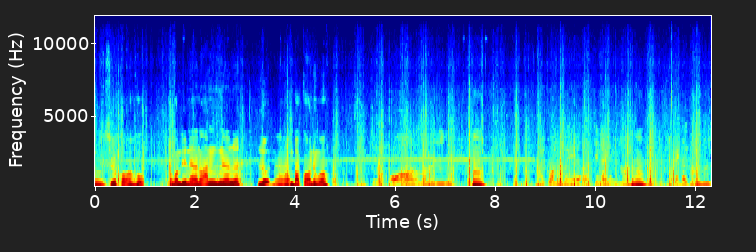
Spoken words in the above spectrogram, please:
Ừ, xưa có hổ. Nó còn đến ờ, nó ăn ờ, lợn ờ, bà con đúng không? Ừ, mấy con về ở trên này đấy nhưng mà ừ. cách đây khoảng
